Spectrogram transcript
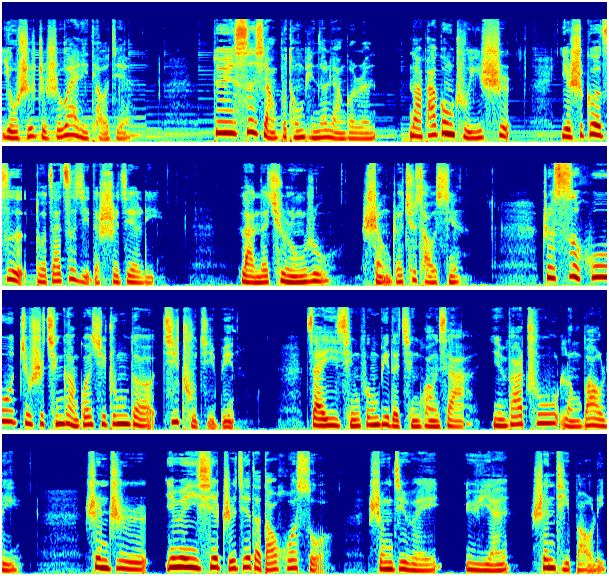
有时只是外力条件。对于思想不同频的两个人，哪怕共处一室，也是各自躲在自己的世界里，懒得去融入，省着去操心。这似乎就是情感关系中的基础疾病，在疫情封闭的情况下，引发出冷暴力。甚至因为一些直接的导火索，升级为语言、身体暴力。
